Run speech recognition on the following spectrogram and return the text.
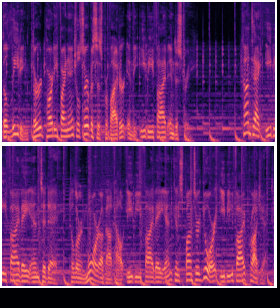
the leading third-party financial services provider in the EB5 industry. Contact EB5AN today to learn more about how EB5AN can sponsor your EB5 project.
